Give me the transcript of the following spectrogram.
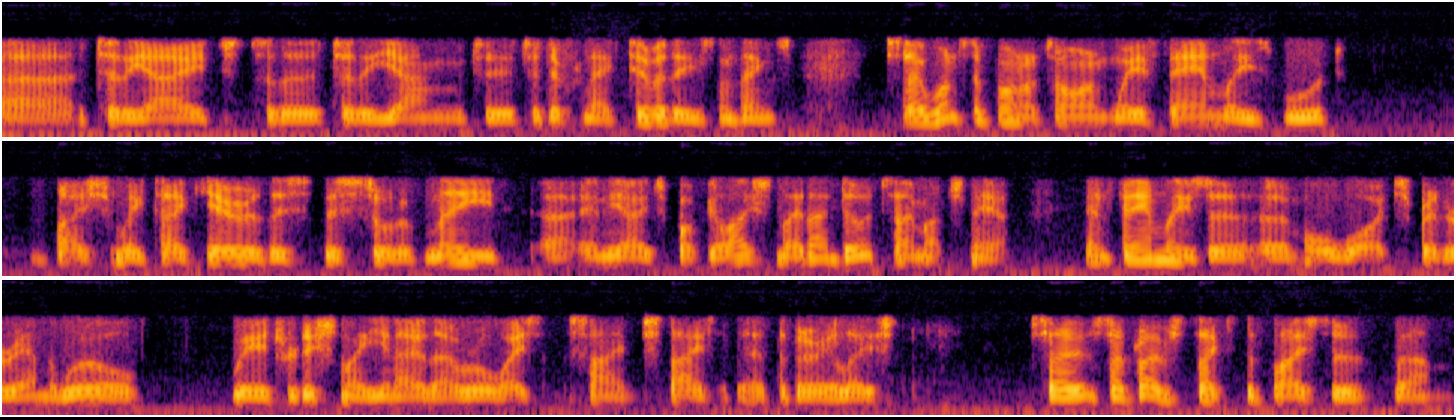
uh, to the age, to the to the young, to, to different activities and things. So once upon a time, where families would basically take care of this this sort of need uh, in the aged population. They don't do it so much now, and families are, are, more widespread around the world, where traditionally, you know, they were always in the same state at, the very least. So, so Probus takes the place of, um,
